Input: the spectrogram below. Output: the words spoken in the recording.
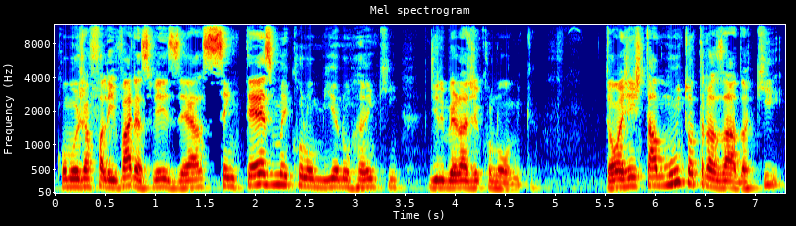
como eu já falei várias vezes, é a centésima economia no ranking de liberdade econômica. Então a gente está muito atrasado aqui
